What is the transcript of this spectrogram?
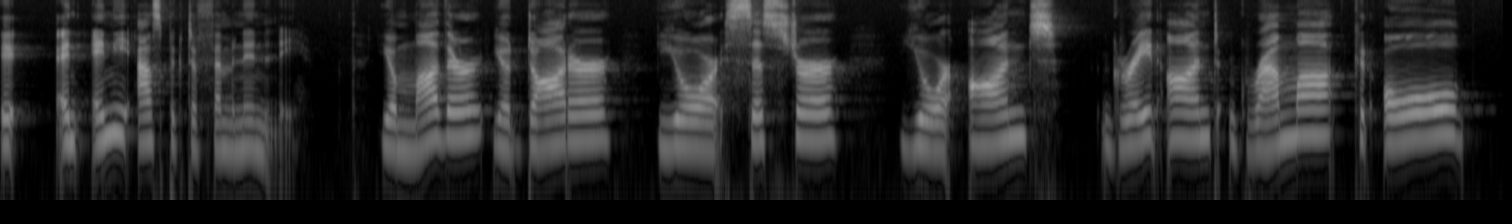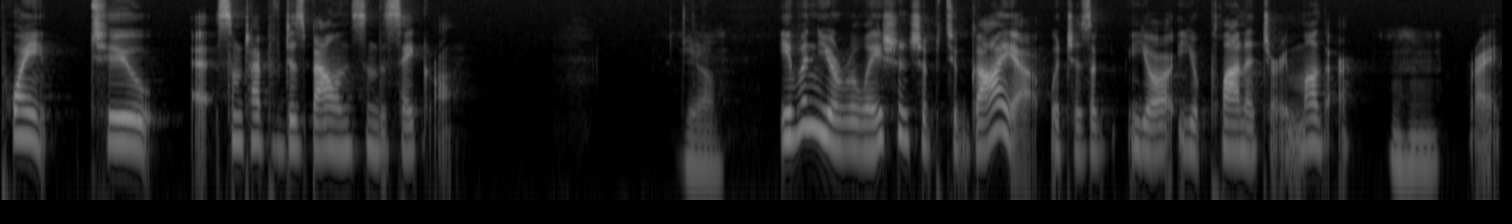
it, in any aspect of femininity your mother your daughter your sister your aunt great aunt grandma could all point to uh, some type of disbalance in the sacral Yeah. even your relationship to gaia which is a, your your planetary mother Mm-hmm. right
